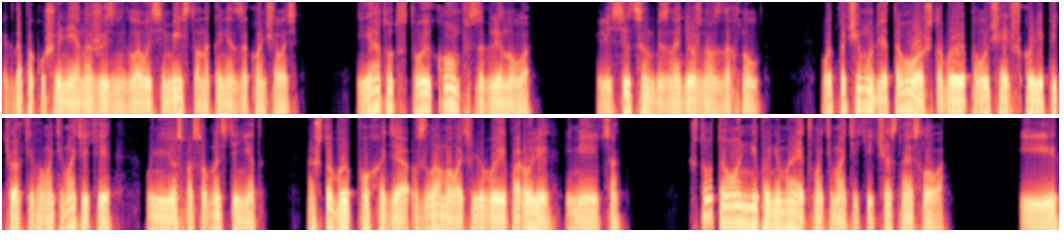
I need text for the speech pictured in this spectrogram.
когда покушение на жизнь главы семейства наконец закончилось. Я тут в твой комп заглянула. Лисицын безнадежно вздохнул. Вот почему для того, чтобы получать в школе пятерки по математике, у нее способностей нет. А чтобы, походя, взламывать любые пароли, имеются. Что-то он не понимает в математике, честное слово. И?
